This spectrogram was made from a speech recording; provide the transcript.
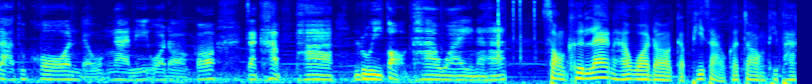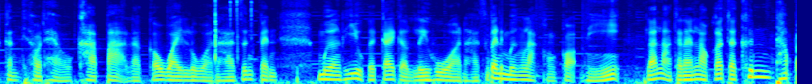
จากทุกคน เดี๋ยวงานนี้วอดอก็จะขับพาลุยเกาะคาไวนะฮะ สองคืนแรกนะฮะวอดอกับพี่สาวก็จองที่พักกันแถวแถวๆคาปะแล้วก็ไวลัวนะฮะซึ่งเป็นเมืองที่อยู่ใกล้ๆกับลีฮัวนะฮะซึ่งเป็นเมืองหลักของเกาะนี้ แล้วหลังจากนั้นเราก็จะขึ้นทางไป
